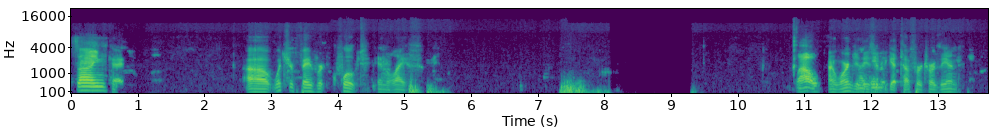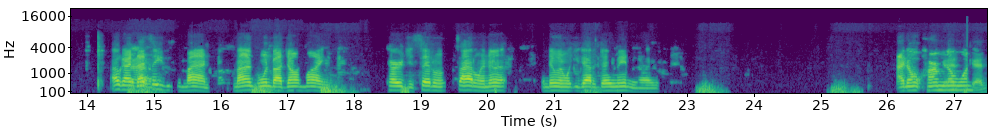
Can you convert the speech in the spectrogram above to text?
Same. Okay. Uh, what's your favorite quote in life? Wow. I warned you My these would favorite- get tougher towards the end. Okay, that's easy for mine. Mine's one by John Wayne. Courage is settling, saddling up and doing what you got to do anyway. I don't harm no one. Good.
